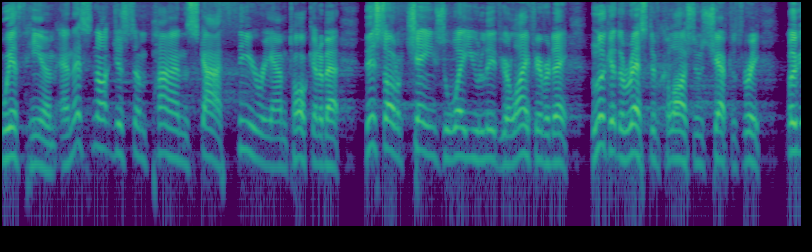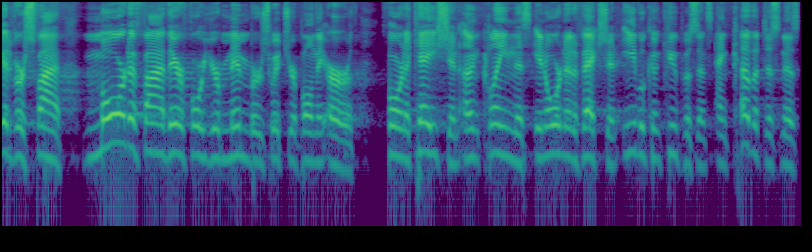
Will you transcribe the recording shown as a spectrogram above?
with Him. And that's not just some pie in the sky theory I'm talking about. This ought to change the way you live your life every day. Look at the rest of Colossians chapter 3. Look at verse 5. Mortify therefore your members which are upon the earth fornication, uncleanness, inordinate affection, evil concupiscence, and covetousness,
